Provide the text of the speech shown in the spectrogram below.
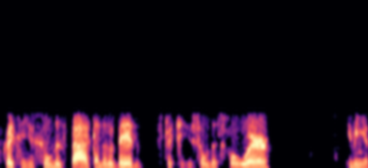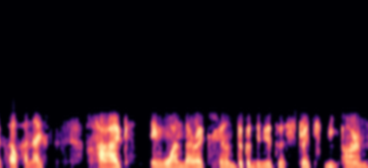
stretching your shoulders back a little bit, stretching your shoulders forward, giving yourself a nice hug in one direction to continue to stretch the arms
